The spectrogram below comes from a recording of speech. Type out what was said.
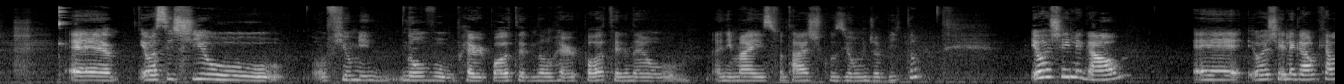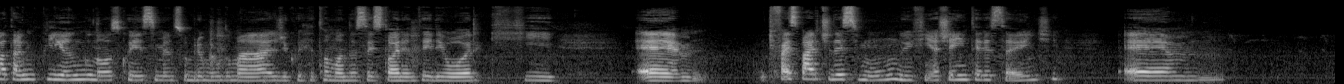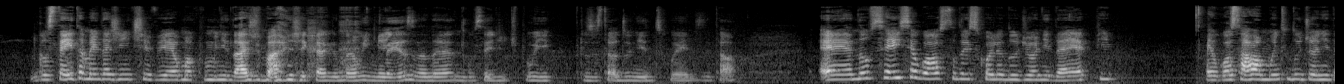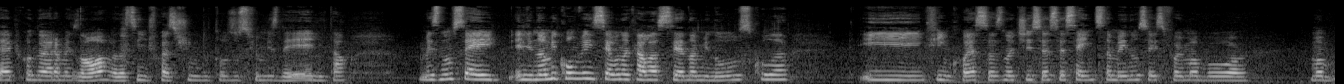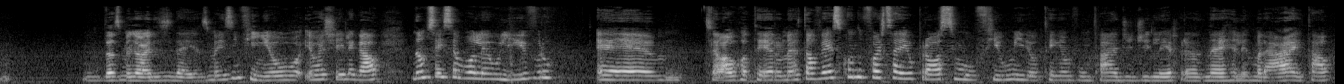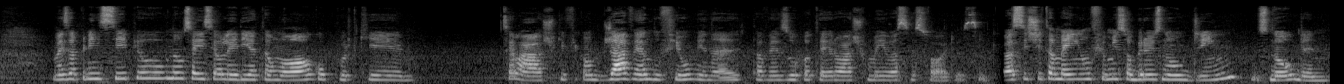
É, eu assisti o, o filme novo Harry Potter, não Harry Potter, né? O Animais Fantásticos e Onde Habitam. Eu achei legal. É, eu achei legal que ela tá ampliando o nosso conhecimento sobre o mundo mágico e retomando essa história anterior que é, que faz parte desse mundo, enfim, achei interessante. É... Gostei também da gente ver uma comunidade mágica não inglesa, né? Gostei de tipo, ir para os Estados Unidos com eles e tal. É, não sei se eu gosto da escolha do Johnny Depp. Eu gostava muito do Johnny Depp quando eu era mais nova, assim, de ficar assistindo todos os filmes dele e tal. Mas não sei, ele não me convenceu naquela cena minúscula. E, enfim, com essas notícias recentes também não sei se foi uma boa. Uma das melhores ideias. Mas enfim, eu, eu achei legal. Não sei se eu vou ler o livro, é, sei lá, o roteiro, né? Talvez quando for sair o próximo filme eu tenha vontade de ler pra né, relembrar e tal. Mas a princípio não sei se eu leria tão logo, porque sei lá, acho que ficam já vendo o filme, né? Talvez o roteiro eu acho meio acessório, assim. Eu assisti também um filme sobre o Snowden, Snowden,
